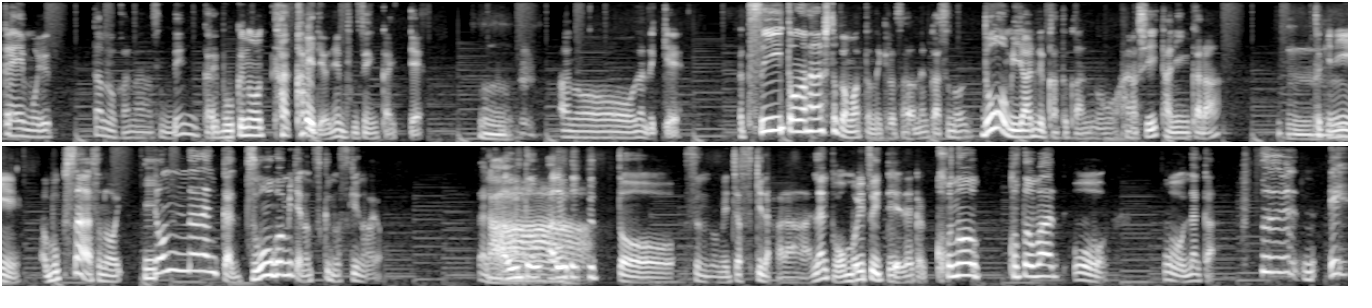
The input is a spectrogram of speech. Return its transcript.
回も言ったのかな、その前回僕のか回だよね、僕前回って。うん。あのーなんだっけ。ツイートの話とかもあったんだけどさ、なんかその、どう見られるかとかの話、他人から、うん時、に、僕さ、その、いろんななんか造語みたいなの作るの好きなのよ。なんかアウト、アウトプットするのめっちゃ好きだから、なんか思いついて、なんかこの言葉を、もうなんか、普通、え、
